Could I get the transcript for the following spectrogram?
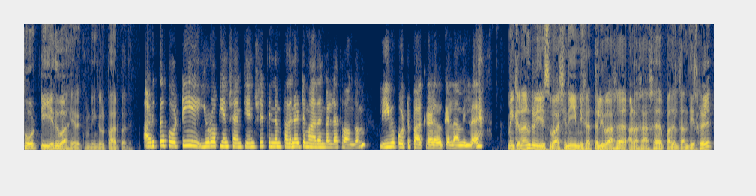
போட்டி எதுவாக இருக்கும் நீங்கள் பார்ப்பது? அடுத்த போட்டி யூரோப்பியன் சாம்பியன்ஷிப் இன்னும் பதினெட்டு மாதங்கள்ல துவங்கும். லீவு போட்டு பாக்குற அளவுக்கு எல்லாம் இல்ல. மிக்க நன்றி சுபாஷினி. மிக தெளிவாக அழகாக பதில் தந்தீர்கள்.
